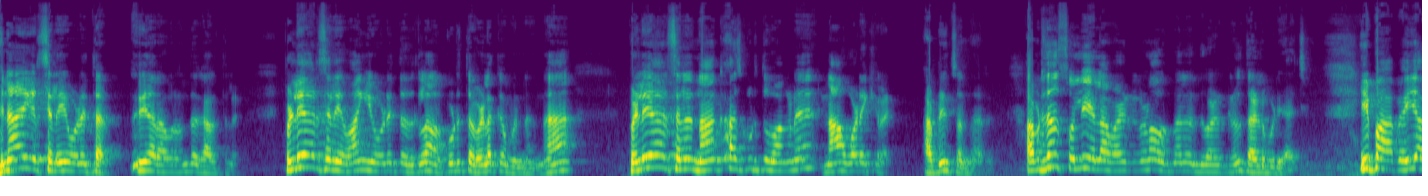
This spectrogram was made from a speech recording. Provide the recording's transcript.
விநாயகர் சிலையை உடைத்தார். பெரியார் அவர் இருந்த காலத்தில். பிள்ளையார் சிலையை வாங்கி உடைத்ததுக்கெல்லாம் அவர் கொடுத்த விளக்கம் என்னன்னா பிள்ளையார் சிலை நான் காசு கொடுத்து வாங்கினேன் நான் உடைக்கிறேன் அப்படின்னு சொன்னார். அப்படி தான் சொல்லி எல்லா வழக்குகளும் அவர் மேலே இந்த வழக்குகள் தள்ளுபடி ஆச்சு. இப்போ ஐயா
